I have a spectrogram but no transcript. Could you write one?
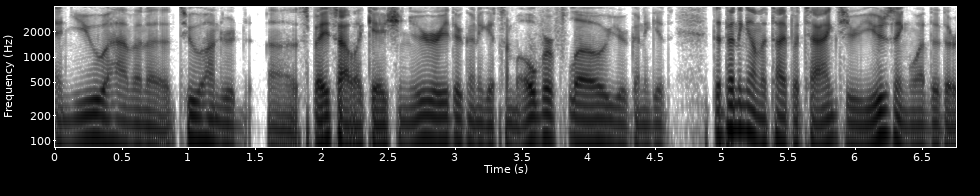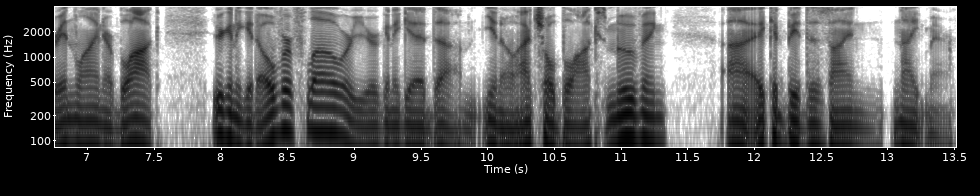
and you have an, a 200 uh, space allocation, you're either going to get some overflow. You're going to get, depending on the type of tags you're using, whether they're inline or block, you're going to get overflow or you're going to get, um, you know, actual blocks moving. Uh, it could be a design nightmare.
